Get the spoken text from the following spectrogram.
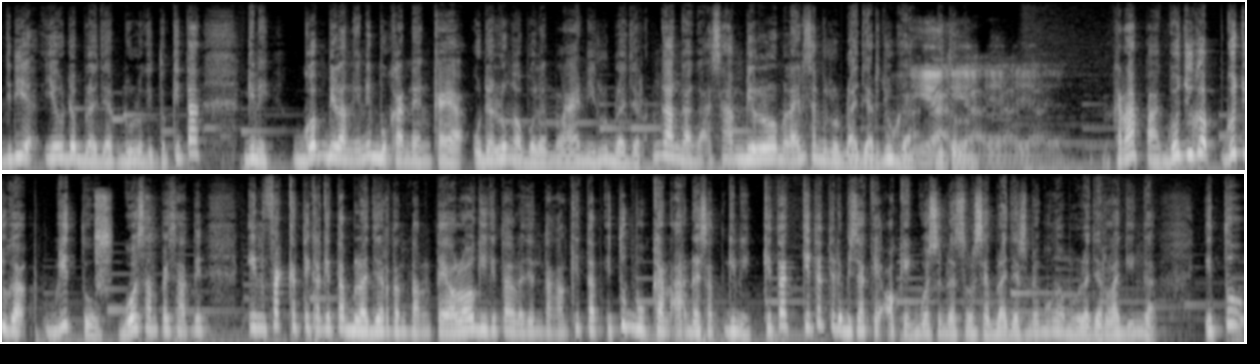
Jadi ya ya udah belajar dulu gitu. Kita gini gue bilang ini bukan yang kayak udah lu nggak boleh melayani lu belajar. Enggak enggak enggak sambil lu melayani sambil lu belajar juga Iya, gitu iya, loh. iya, iya, iya. Kenapa? Gue juga gue juga begitu. Gue sampai saat ini, in fact ketika kita belajar tentang teologi, kita belajar tentang Alkitab, itu bukan ada saat gini. Kita kita tidak bisa kayak oke, gue sudah selesai belajar, sebenarnya gue gak mau belajar lagi enggak. Itu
